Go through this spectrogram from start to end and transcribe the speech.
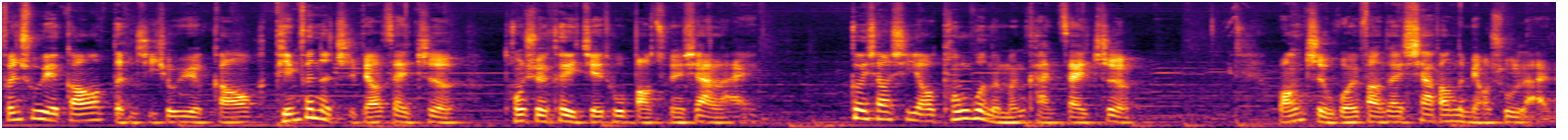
分数越高，等级就越高。评分的指标在这。同学可以截图保存下来。各校系要通过的门槛在这，网址我会放在下方的描述栏。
